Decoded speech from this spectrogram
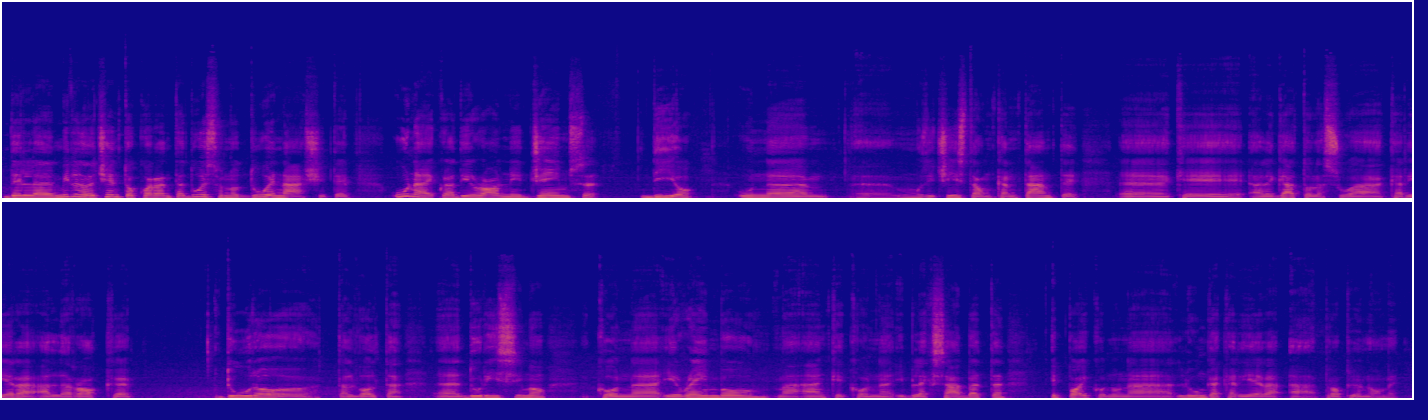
Del 1942 sono due nascite, una è quella di Ronnie James Dio, un eh, musicista, un cantante eh, che ha legato la sua carriera al rock duro, talvolta eh, durissimo, con eh, i Rainbow, ma anche con i Black Sabbath e poi con una lunga carriera a proprio nome.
